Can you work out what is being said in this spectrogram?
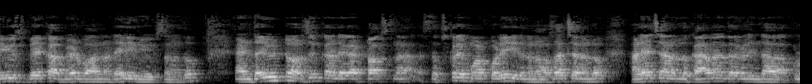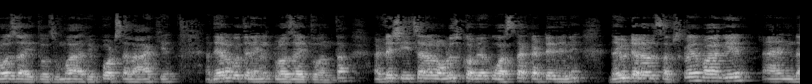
ರಿವ್ಯೂಸ್ ಬೇಕಾ ಬೇಡವಾ ಅನ್ನೋ ಡೈಲಿ ರಿವ್ಯೂಸ್ ಅನ್ನೋದು. ಅಂಡ್ ದಯವಿಟ್ಟು ಅರ್ಜುನ್ ಕನ್ನಡಿಗ ಟಾಕ್ಸ್ನ ಸಬ್ಸ್ಕ್ರೈಬ್ ಮಾಡ್ಕೊಳ್ಳಿ. ಇದು ನನ್ನ ಹೊಸ ಚಾನಲ್ ಹಳೆ ಚಾನಲ್ ಕಾರಣಾಂತರಗಳಿಂದ ಕ್ಲೋಸ್ ಆಯಿತು. ತುಂಬಾ ರಿಪೋರ್ಟ್ಸ್ ಎಲ್ಲ ಹಾಕಿ. ಅದೇನೋ ಗೊತ್ತಿಲ್ಲ ಏನು ಕ್ಲೋಸ್ ಆಯಿತು ಅಂತ. ಅಟ್ಲೀಸ್ಟ್ ಈ ಚಾನಲ್ ಉಳಿಸ್ಕೋಬೇಕು, ಹೊಸದಾಗಿ ಕಟ್ಟಿದ್ದೀನಿ ದಯವಿಟ್ಟು ಎಲ್ಲರೂ ಸಬ್ಸ್ಕ್ರೈಬ್ ಆಗಿ. ಅಂಡ್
